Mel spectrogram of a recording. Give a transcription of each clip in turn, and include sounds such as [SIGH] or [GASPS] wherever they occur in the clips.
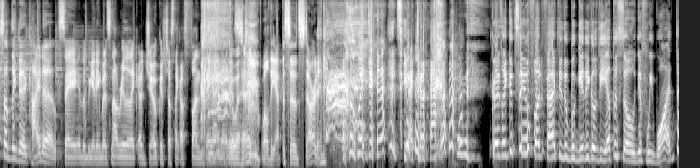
I have something to kind of say in the beginning, but it's not really like a joke. It's just like a fun thing I [LAUGHS] noticed. Go ahead. Well, the episode started. [LAUGHS] Wait, did I- See, I don't have. [LAUGHS] Guys, I could say a fun fact in the beginning of the episode if we want.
